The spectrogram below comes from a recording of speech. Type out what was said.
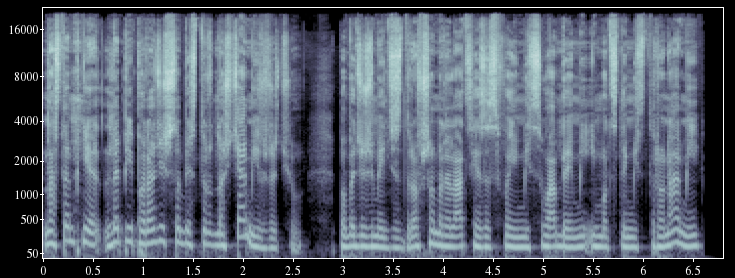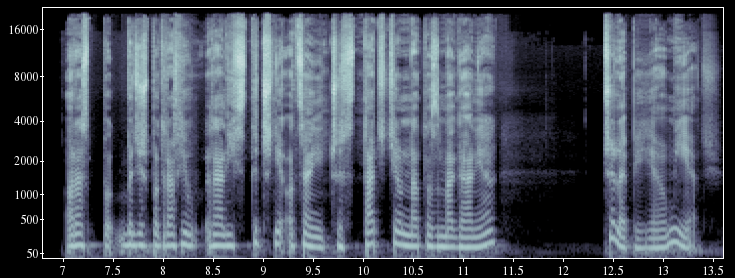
następnie lepiej poradzisz sobie z trudnościami w życiu, bo będziesz mieć zdrowszą relację ze swoimi słabymi i mocnymi stronami oraz po będziesz potrafił realistycznie ocenić, czy stać cię na to zmaganie, czy lepiej je omijać.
